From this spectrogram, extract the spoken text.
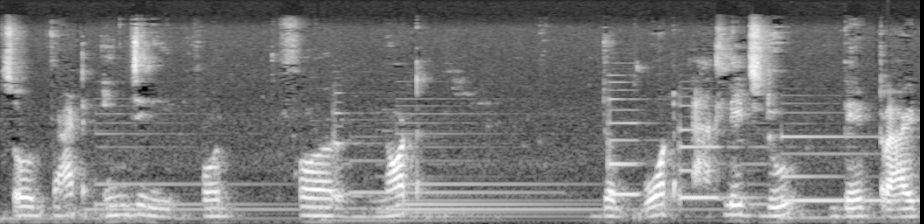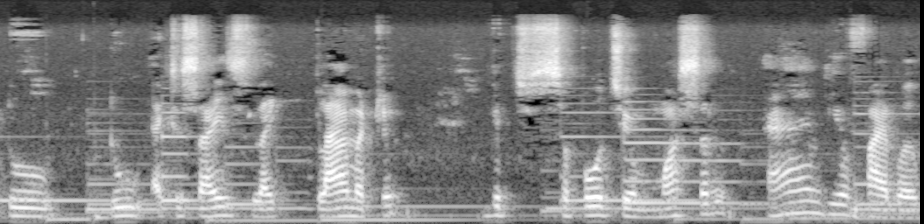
So that injury for for not the what athletes do they try to do exercise like plyometric which supports your muscle and your fiber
